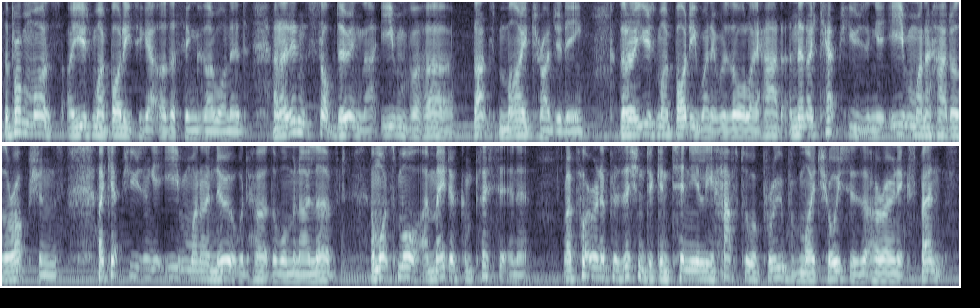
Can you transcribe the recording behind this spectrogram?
The problem was, I used my body to get other things I wanted, and I didn't stop doing that, even for her. That's my tragedy. That I used my body when it was all I had, and then I kept using it even when I had other options. I kept using it even when I knew it would hurt the woman I loved. And what's more, I made her complicit in it. I put her in a position to continually have to approve of my choices at her own expense.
